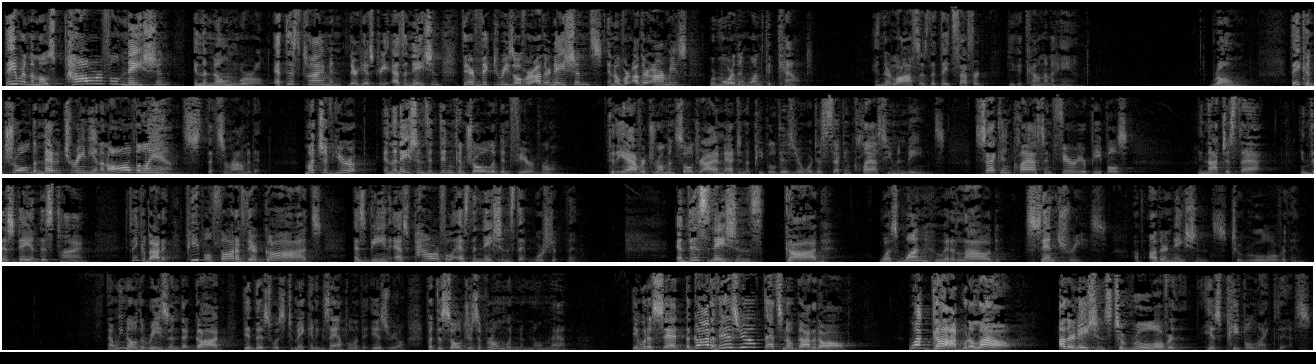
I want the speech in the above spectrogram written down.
They were the most powerful nation in the known world. At this time in their history as a nation, their victories over other nations and over other armies were more than one could count. And their losses that they'd suffered, you could count on a hand. Rome. They controlled the Mediterranean and all the lands that surrounded it. Much of Europe and the nations it didn't control lived in fear of Rome. To the average Roman soldier, I imagine the people of Israel were just second class human beings. Second class inferior peoples. And not just that. In this day and this time, think about it. People thought of their gods as being as powerful as the nations that worshiped them. And this nation's God was one who had allowed centuries of other nations to rule over them. Now we know the reason that God did this was to make an example of Israel, but the soldiers of Rome wouldn't have known that. It would have said, the God of Israel? That's no God at all. What God would allow other nations to rule over his people like this?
